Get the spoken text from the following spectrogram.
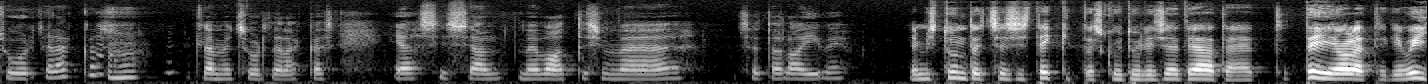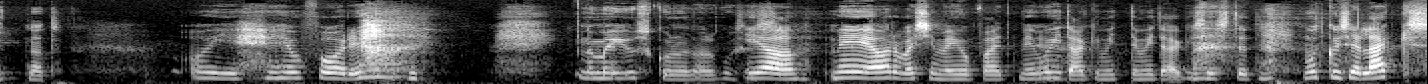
suur telekas mm, -hmm. ütleme, et suur telekas, jah, siis seal me vaatasime seda laivi. ja mis tundeid see siis tekitas, kui tuli see teade, et teie oletegi võitnud? oi, eufooria no me ei uskunud alguses. jaa, me arvasime juba, et me ei võidagi mitte midagi, sest et muudkui see läks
